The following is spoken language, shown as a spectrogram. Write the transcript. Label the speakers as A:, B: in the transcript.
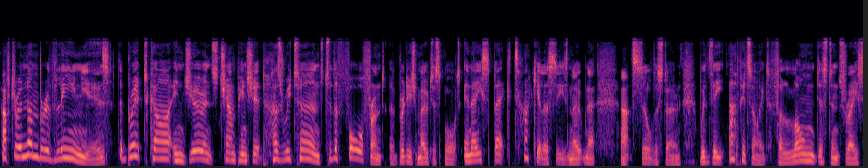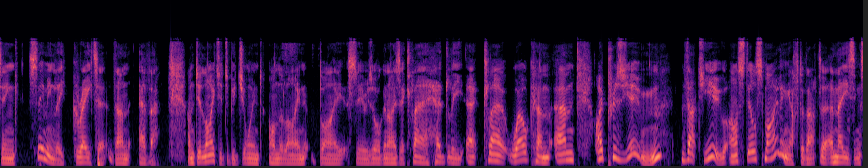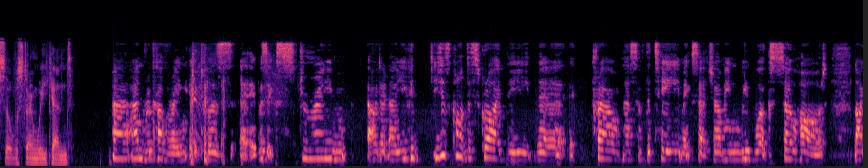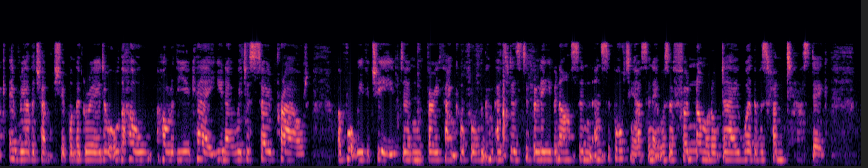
A: After a number of lean years, the Britcar Endurance Championship has returned to the forefront of British motorsport in a spectacular season opener at Silverstone, with the appetite for long distance racing seemingly greater than ever. I'm delighted to be joined on the line by series organiser Claire Hedley. Uh, Claire, welcome. Um, I presume that you are still smiling after that uh, amazing Silverstone weekend
B: uh, and recovering. It was it was extreme. I don't know. You could you just can't describe the the proudness of the team, etc. I mean, we've worked so hard, like every other championship on the grid or, or, the whole whole of the UK. You know, we're just so proud of what we've achieved and very thankful for all the competitors to believe in us and, and supporting us. And it was a phenomenal day. Weather was fantastic.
